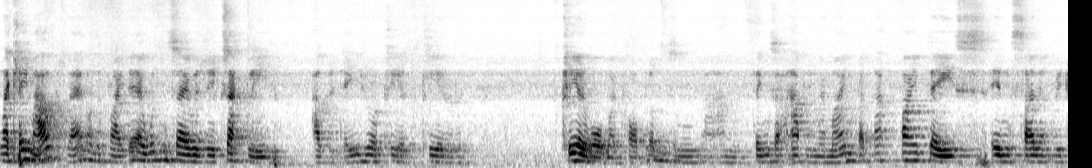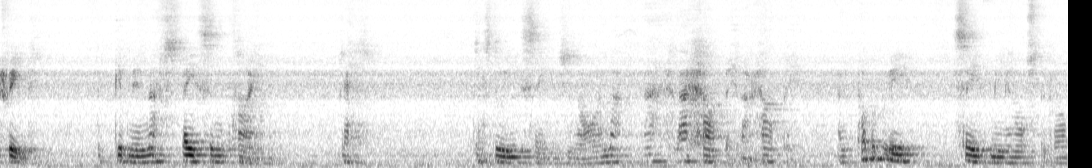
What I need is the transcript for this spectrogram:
When I came out then on the Friday, I wouldn't say I was exactly out of danger or clear, clear, clear of all my problems and, and things that happened in my mind, but that five days in silent retreat give me enough space and time just, just do these things, you know, and that, that, that helped me, that helped me. And probably saved me in hospital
